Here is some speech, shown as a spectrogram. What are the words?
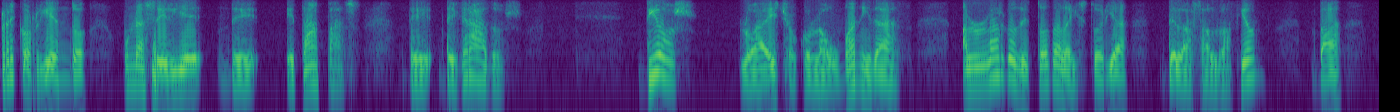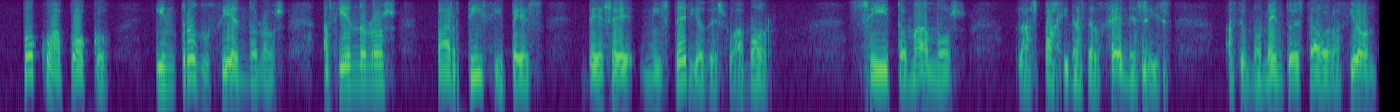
recorriendo una serie de etapas, de, grados. Dios lo ha hecho con la humanidad a lo largo de toda la historia de la salvación. Va poco a poco introduciéndonos, haciéndonos partícipes de ese misterio de su amor. Si tomamos las páginas del Génesis, hace un momento esta oración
